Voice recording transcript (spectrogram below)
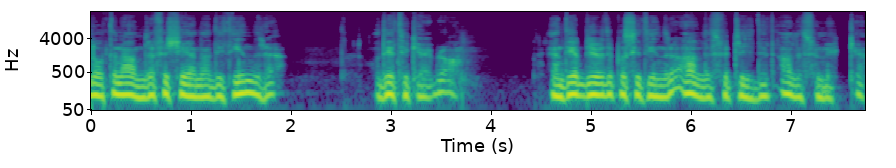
Låt den andra förtjäna ditt inre. Och det tycker jag är bra. En del bjuder på sitt inre alldeles för tidigt, alldeles för mycket.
